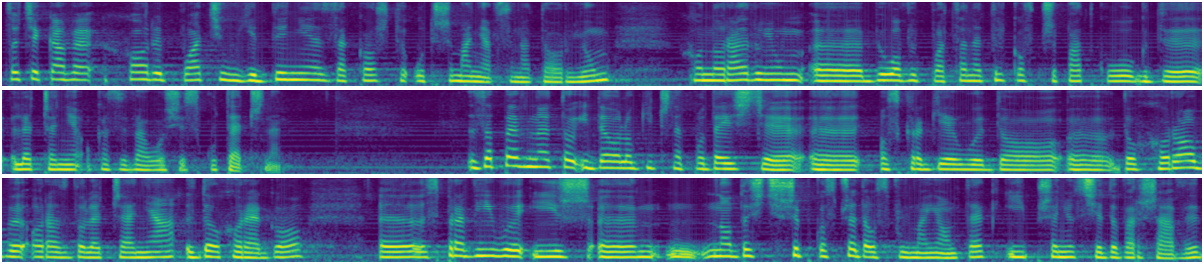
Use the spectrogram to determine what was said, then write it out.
Co ciekawe, chory płacił jedynie za koszty utrzymania w sanatorium. Honorarium e, było wypłacane tylko w przypadku, gdy leczenie okazywało się skuteczne. Zapewne to ideologiczne podejście e, Oskragieły do, e, do choroby oraz do leczenia, do chorego sprawiły, iż no, dość szybko sprzedał swój majątek i przeniósł się do Warszawy.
